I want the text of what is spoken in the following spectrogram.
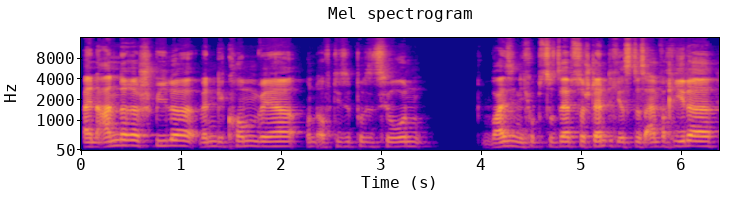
ein anderer Spieler, wenn gekommen wäre und auf diese Position, weiß ich nicht, ob es so selbstverständlich ist, dass einfach jeder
